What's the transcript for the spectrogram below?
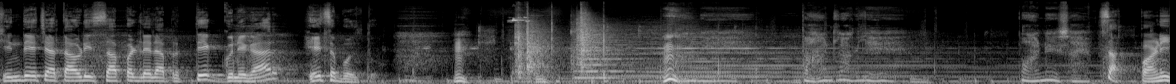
शिंदेच्या तावडीत सापडलेला प्रत्येक गुन्हेगार हेच बोलतो. तहान लागले. पाणी साहेब. चा पाणी?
